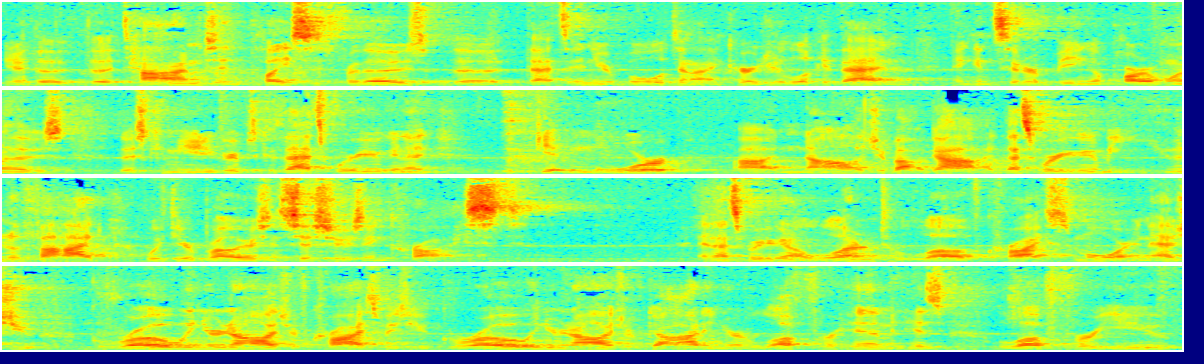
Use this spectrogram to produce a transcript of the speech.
You know the, the times and places for those. The, that's in your bulletin. I encourage you to look at that and, and consider being a part of one of those those community groups because that's where you're going to get more uh, knowledge about God. That's where you're going to be unified with your brothers and sisters in Christ. And that's where you're going to learn to love Christ more. And as you grow in your knowledge of Christ, as you grow in your knowledge of God and your love for Him and His love for you,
